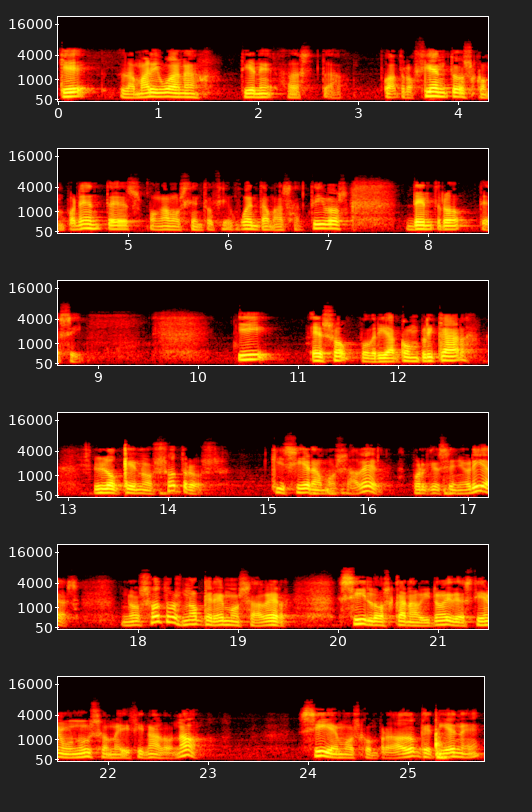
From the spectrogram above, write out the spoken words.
que la marihuana tiene hasta 400 componentes, pongamos 150 más activos, dentro de sí. Y eso podría complicar lo que nosotros quisiéramos saber, porque, señorías, Nosotros no queremos saber si los cannabinoides tienen un uso medicinal o no. Sí hemos comprobado que tiene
